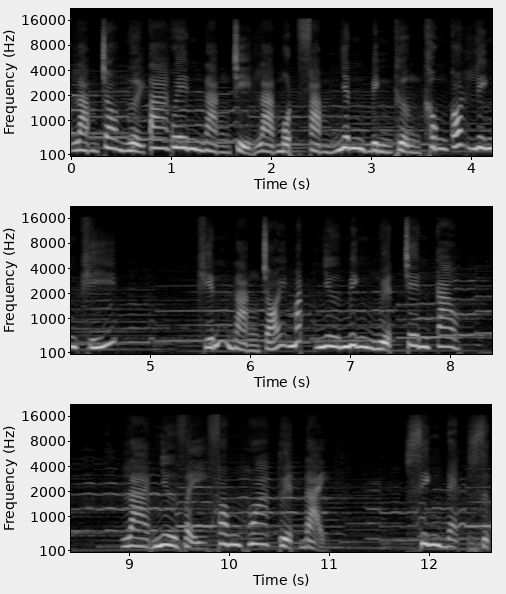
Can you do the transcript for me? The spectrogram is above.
Làm cho người ta quên nàng chỉ là một phàm nhân bình thường không có linh khí. Khiến nàng trói mắt như minh nguyệt trên cao. Là như vậy phong hoa tuyệt đại, Xinh đẹp rực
